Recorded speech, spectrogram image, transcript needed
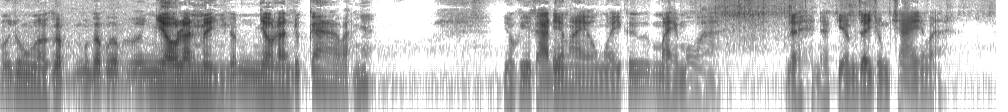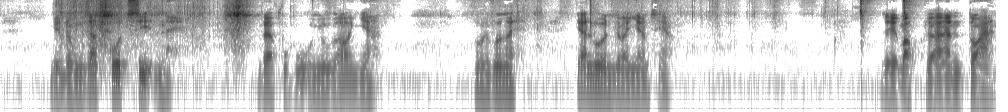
Nói chung là gấp gấp gấp nhiều lần mình, gấp nhiều lần đức ca các bạn nhé. Nhiều khi cả đêm hai ông ấy cứ mày mò à đây để kiếm dây chống cháy các bạn biết đống rác cốt xịn này và phục vụ nhu cầu anh em. Rồi vương ơi test luôn cho anh em xem. Dây bọc cho an toàn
